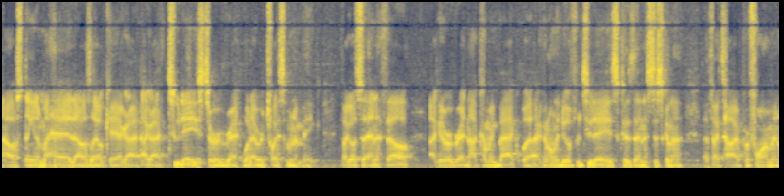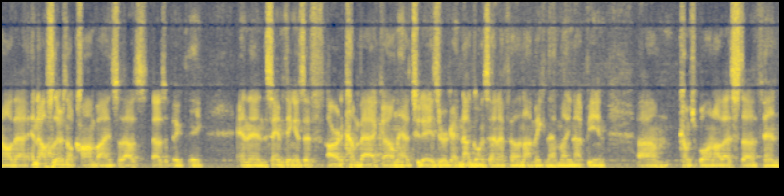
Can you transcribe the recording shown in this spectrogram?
I was thinking in my head, I was like, okay, I got I got two days to regret whatever choice I'm going to make. I go to the NFL, I could regret not coming back, but I can only do it for two days because then it's just going to affect how I perform and all that. And also, there's no combine, so that was that was a big thing. And then the same thing is if I were to come back, I only have two days to regret not going to the NFL, not making that money, not being um, comfortable and all that stuff. And,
